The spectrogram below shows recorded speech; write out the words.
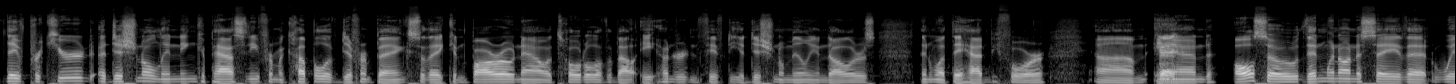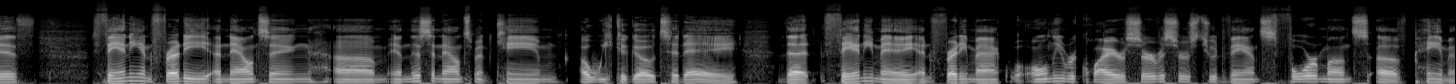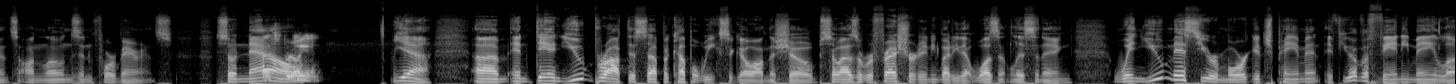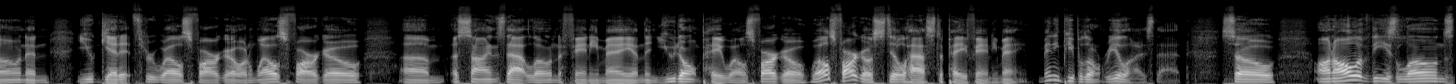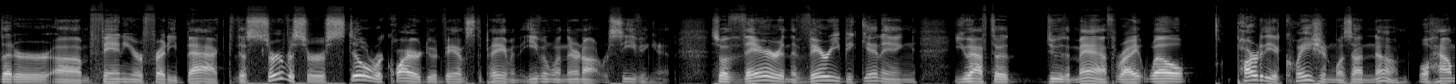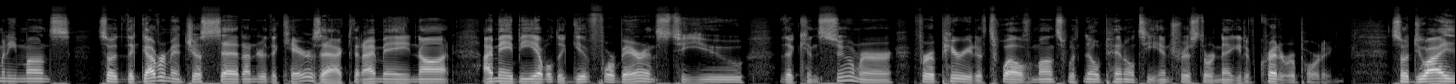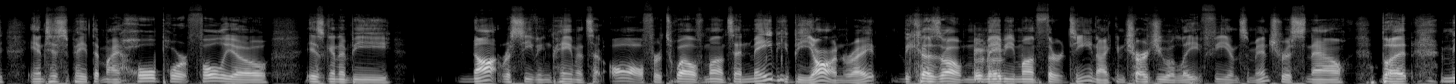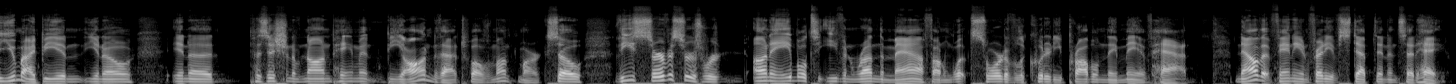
they've procured additional lending capacity from a couple of different banks so they can borrow now a total of about 850 additional million dollars than what they had before um, Okay. and also then went on to say that with Fannie and Freddie announcing, um, and this announcement came a week ago today, that Fannie Mae and Freddie Mac will only require servicers to advance four months of payments on loans in forbearance. So That's now, brilliant. Yeah. Um, and Dan, you brought this up a couple weeks ago on the show. So, as a refresher to anybody that wasn't listening, when you miss your mortgage payment, if you have a Fannie Mae loan and you get it through Wells Fargo, and Wells Fargo um, assigns that loan to Fannie Mae, and then you don't pay Wells Fargo, Wells Fargo still has to pay Fannie Mae. Many people don't realize that. So, on all of these loans that are um, Fannie or Freddie backed, the servicer is still required to advance the payment even when they're not receiving it. So, there in the very beginning, you have to do the math, right? Well, part of the equation was unknown. Well, how many months? So the government just said under the CARES Act that I may not, I may be able to give forbearance to you, the consumer, for a period of 12 months with no penalty, interest, or negative credit reporting. So do I anticipate that my whole portfolio is going to be not receiving payments at all for 12 months and maybe beyond, right? Because oh, mm-hmm. maybe month 13 I can charge you a late fee and some interest now, but you might be in, you know, in a position of non-payment beyond that 12 month mark. So these servicers were unable to even run the math on what sort of liquidity problem they may have had. Now that Fannie and Freddie have stepped in and said, "Hey,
